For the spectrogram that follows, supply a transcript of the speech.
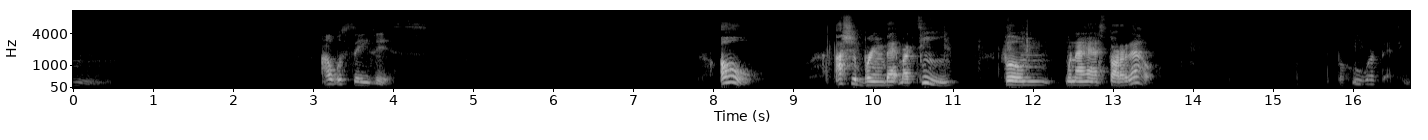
Hmm, I would say this. Oh, I should bring back my team from when I had started out. But who was that team?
